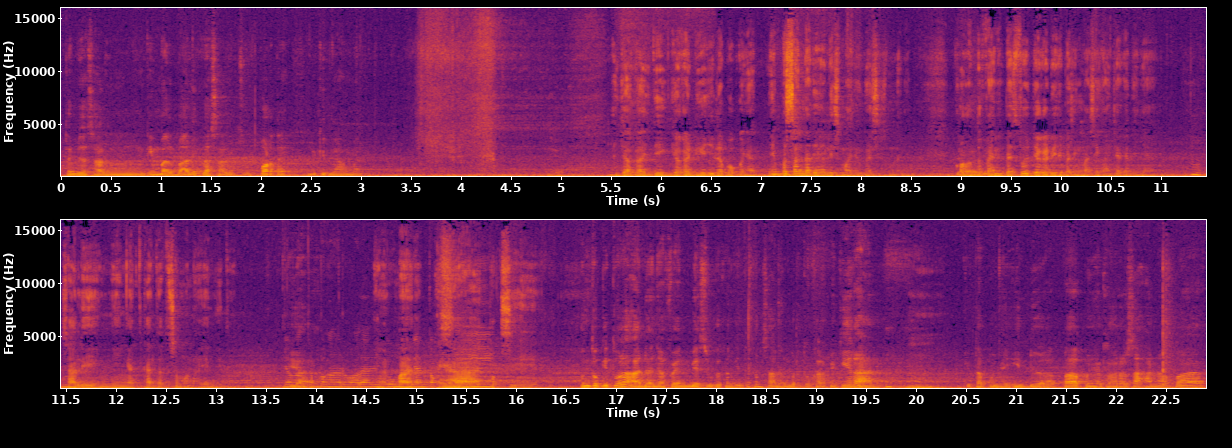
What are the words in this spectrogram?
Kita bisa saling timbal balik lah saling support ya bikin nyaman Jaga diri, jaga diri aja lah pokoknya. Ini pesan dari Helisma juga sih sebenarnya. Kalau untuk fanbase tuh jaga diri masing-masing aja katanya. Saling mengingatkan satu sama lain gitu. Jangan Iya. terpengaruh oleh lingkungan Apa- yang toksik. Ya, toksik. untuk itulah adanya fanbase juga kan kita kan saling bertukar pikiran kita punya ide apa punya keresahan apa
